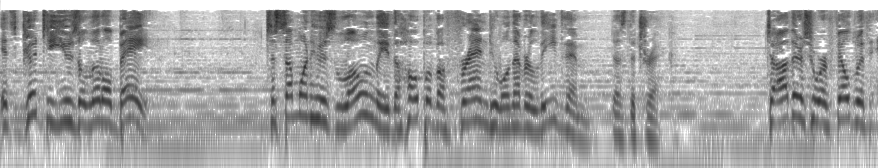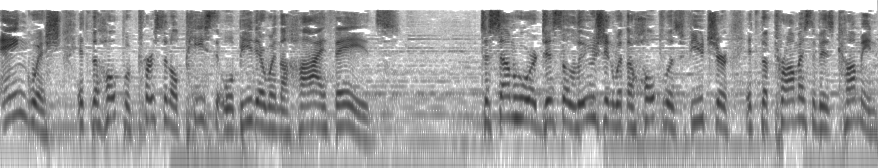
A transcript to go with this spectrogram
it's good to use a little bait. To someone who's lonely, the hope of a friend who will never leave them does the trick. To others who are filled with anguish, it's the hope of personal peace that will be there when the high fades. To some who are disillusioned with a hopeless future, it's the promise of His coming.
